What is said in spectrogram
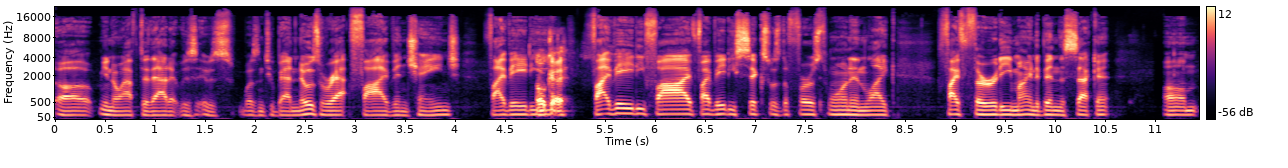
uh you know after that it was it was wasn't too bad. And those were at five and change, five eighty. Okay. Five eighty five, five eighty six was the first one, and like five thirty might have been the second. Um,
